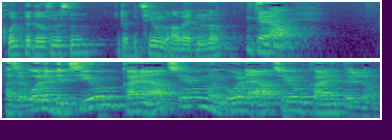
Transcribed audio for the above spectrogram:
Grundbedürfnissen der Beziehung arbeiten. Ne? Genau. Also ohne Beziehung keine Erziehung und ohne Erziehung keine Bildung.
